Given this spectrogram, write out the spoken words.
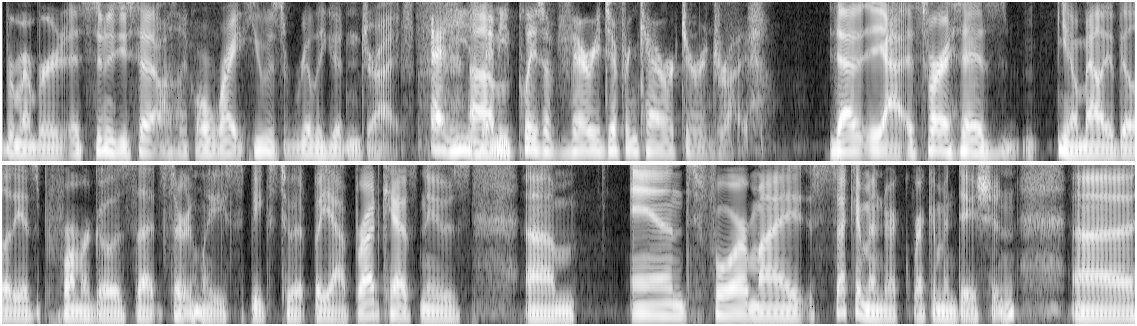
remembered as soon as you said it, I was like, "Oh right, he was really good in Drive." And he's Um, and he plays a very different character in Drive. that yeah, as far as his you know malleability as a performer goes, that certainly speaks to it. But yeah, broadcast news. Um, and for my second rec- recommendation, uh,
